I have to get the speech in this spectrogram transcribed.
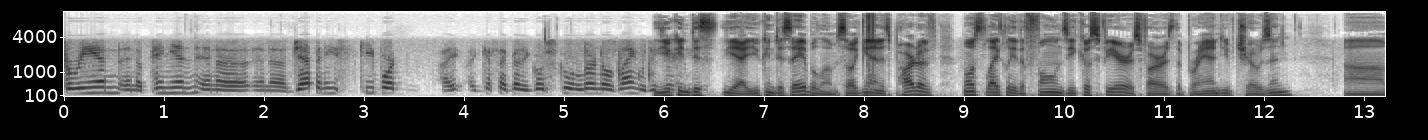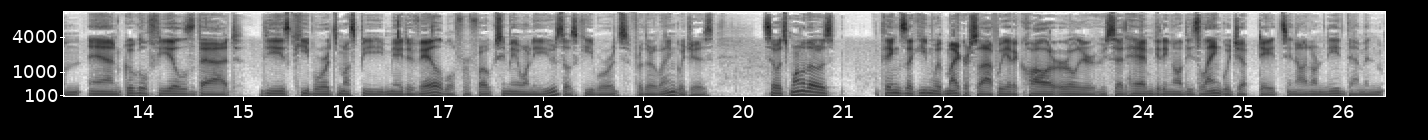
Korean, an opinion, and a and a Japanese keyboard. I, I guess I better go to school and learn those languages. You can dis yeah, you can disable them. So again, it's part of most likely the phone's ecosphere as far as the brand you've chosen. Um, and Google feels that these keyboards must be made available for folks who may want to use those keyboards for their languages. So it's one of those things like even with Microsoft, we had a caller earlier who said, "Hey, I'm getting all these language updates. You know, I don't need them." And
